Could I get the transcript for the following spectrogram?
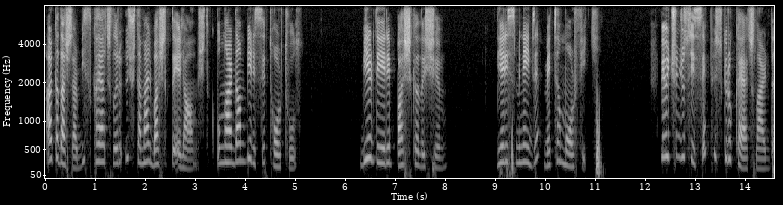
Arkadaşlar biz kayaçları üç temel başlıkta ele almıştık. Bunlardan birisi tortul, bir diğeri başkalaşım, diğer ismi neydi? Metamorfik ve üçüncüsü ise püskürük kayaçlardı.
